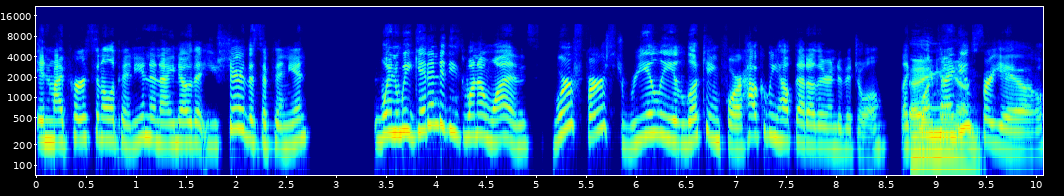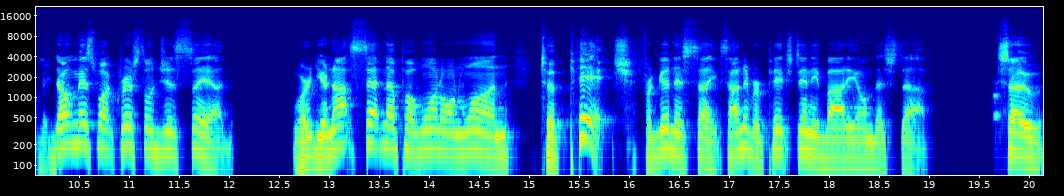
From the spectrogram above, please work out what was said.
in my personal opinion and i know that you share this opinion when we get into these one-on-ones we're first really looking for how can we help that other individual? Like, Amen. what can I do for you? Don't miss what Crystal just said. Where you're not setting up a one on one to pitch, for goodness sakes. I never pitched anybody on this stuff. So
